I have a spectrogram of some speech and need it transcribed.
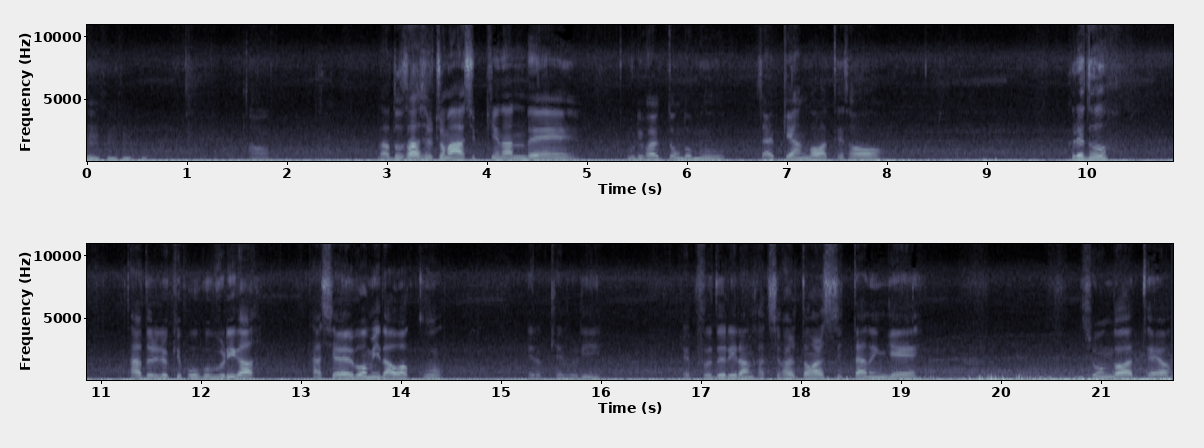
어. 나도 사실 좀 아쉽긴 한데 우리 활동 너무 짧게 한 것 같아서. 그래도 다들 이렇게 보고 우리가 다시 앨범이 나왔고 이렇게 우리 베프들이랑 같이 활동할 수 있다는 게 좋은 것 같아요.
